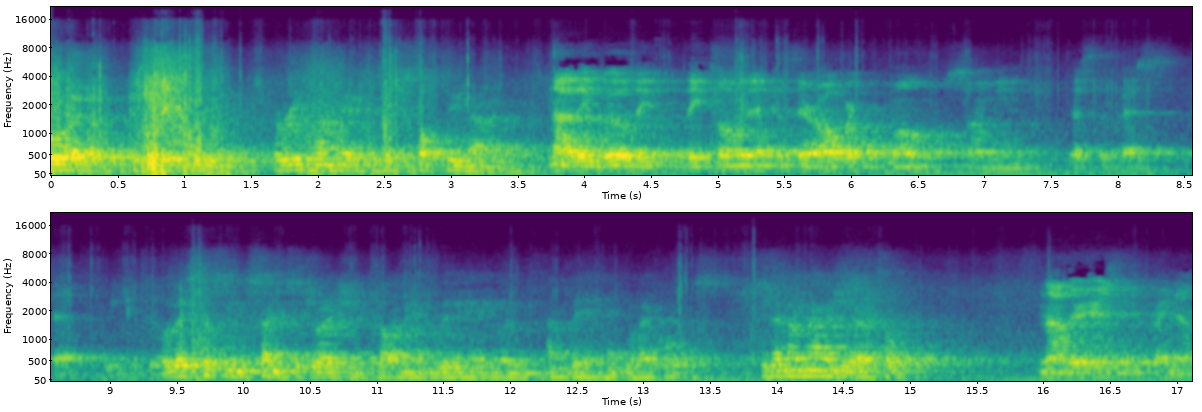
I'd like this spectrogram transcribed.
the reason I'm here is because they stopped emailing. No, they will. They they told me that because they're all working from home. So I mean, that's the best that we could do. Well, they're still in the same situation. that I'm in, living in England and being at your headquarters. Is there no manager there at all? No, there isn't right now.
